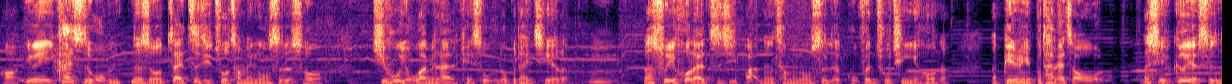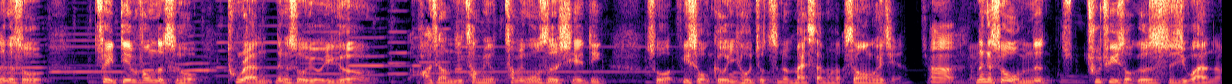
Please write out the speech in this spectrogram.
啊，因为一开始我们那时候在自己做唱片公司的时候，几乎有外面来的 case，我们都不太接了。嗯，那所以后来自己把那个唱片公司的股份出清以后呢，那别人也不太来找我了。那写歌也是那个时候最巅峰的时候，突然那个时候有一个好像的唱片唱片公司的协定。说一首歌以后就只能卖三万三万块钱，嗯，那个时候我们的出去一首歌是十几万呢，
